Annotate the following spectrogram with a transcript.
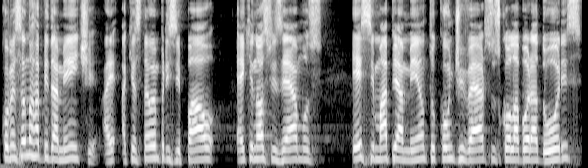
Começando rapidamente, a questão principal é que nós fizemos esse mapeamento com diversos colaboradores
